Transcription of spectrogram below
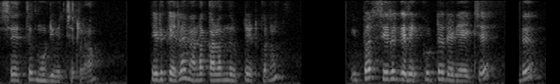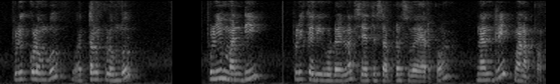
சேர்த்து மூடி வச்சிடலாம். எடுக்கையில் நல்லா கலந்து விட்டு எடுக்கணும். இப்போ சிறுகீரை கூட்டு ரெடி ஆயிடுச்சு. இது புளிக்குழம்பு வத்தல் குழம்பு புளி மண்டி புளிக்கறி கூட எல்லாம் சேர்த்து சாப்பிட்டா சுவையாக இருக்கும். நன்றி வணக்கம்.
